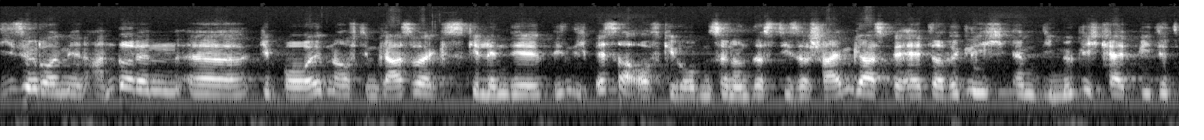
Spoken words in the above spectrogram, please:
diese Räume in anderen äh, Gebäuden auf dem Gaswerksgelände wesentlich besser aufgehoben sind und dass dieser Scheibengasbehälter wirklich ähm, die Möglichkeit bietet,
